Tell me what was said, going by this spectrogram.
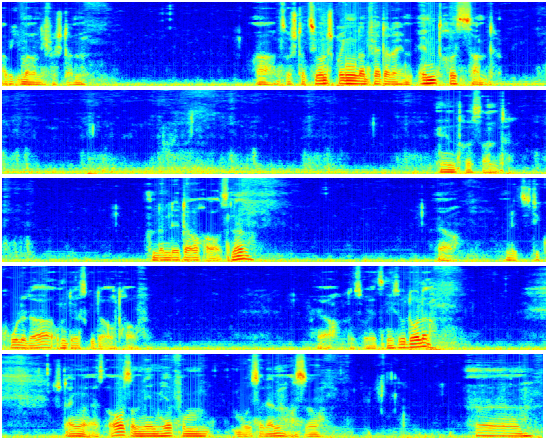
Habe ich immer noch nicht verstanden. Ah, zur Station springen, dann fährt er dahin. Interessant. Interessant. Und dann lädt er auch aus, ne? Ja. Und jetzt ist die Kohle da und der geht da auch drauf. Ja, das war jetzt nicht so dolle. Steigen wir erst aus und nehmen hier vom... Wo ist er denn? Ach so. Ähm,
